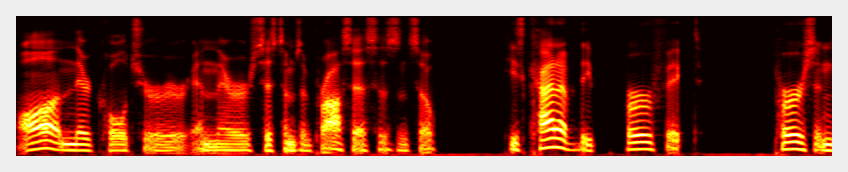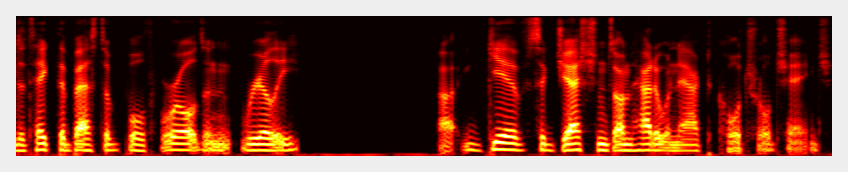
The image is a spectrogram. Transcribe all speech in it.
on their culture and their systems and processes. And so he's kind of the perfect person to take the best of both worlds and really uh, give suggestions on how to enact cultural change.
